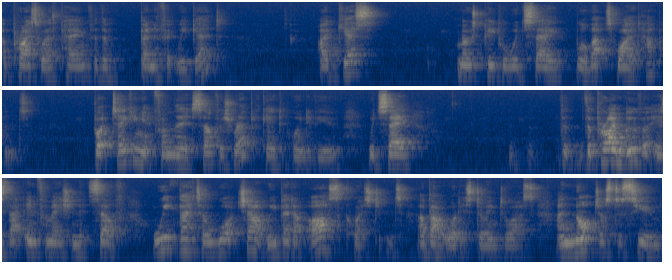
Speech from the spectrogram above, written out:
a price worth paying for the benefit we get? I guess most people would say, well, that's why it happens. But taking it from the selfish replicator point of view, would say the, the prime mover is that information itself. We better watch out, we better ask questions about what it's doing to us and not just assume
